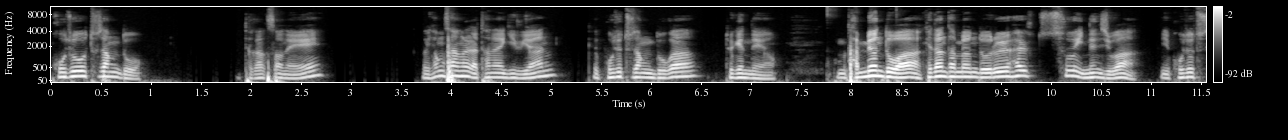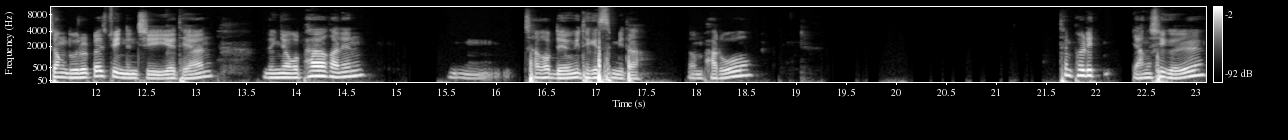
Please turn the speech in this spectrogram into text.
보조 투상도 대각선의 그 형상을 나타내기 위한 그 보조 투상도가 되겠네요. 단면도와 계단 단면도를 할 수 있는지와 이 보조 투상도를 뺄 수 있는지에 대한 능력을 파악하는 음, 작업 내용이 되겠습니다. 그럼 바로 템플릿 양식을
